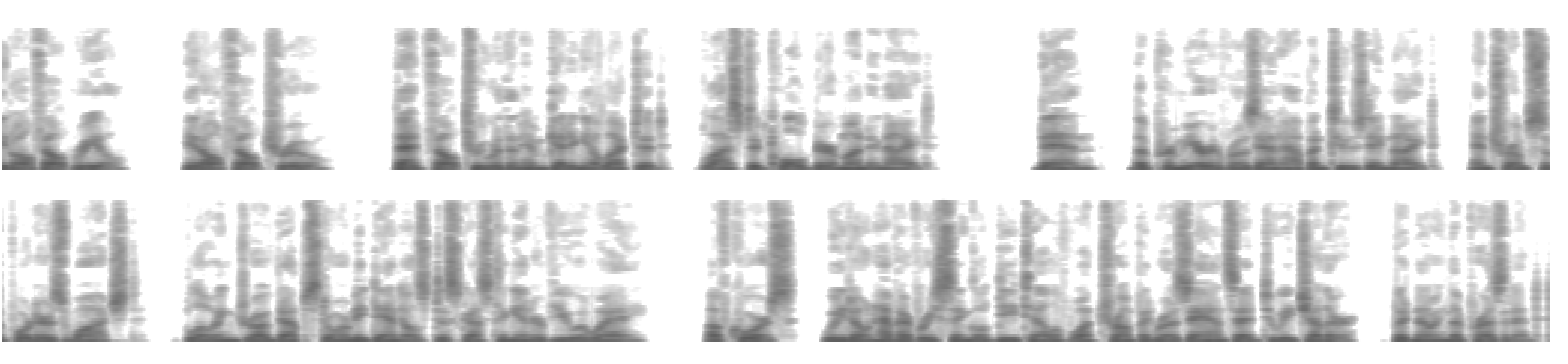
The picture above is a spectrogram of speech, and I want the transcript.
it all felt real. It all felt true. That felt truer than him getting elected, blasted Colbert Monday night. Then, the premiere of Roseanne happened Tuesday night, and Trump supporters watched, blowing drugged-up Stormy Daniels' disgusting interview away. Of course, we don't have every single detail of what Trump and Roseanne said to each other, but knowing the president,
